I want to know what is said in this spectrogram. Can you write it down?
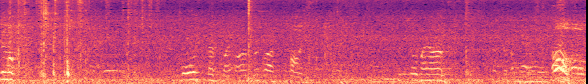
No. Hold. That's my arm. Where's my apologies? Just hold my arm. Oh!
